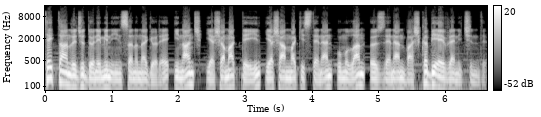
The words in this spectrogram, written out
Tek tanrıcı dönemin insanına göre, inanç, yaşamak değil, yaşanmak istenen, umulan, özlenen başka bir evren içindi.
